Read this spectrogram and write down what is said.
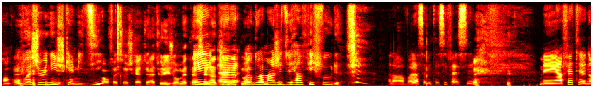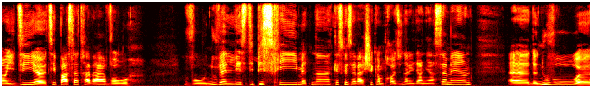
Donc, on doit jeûner jusqu'à midi. On fait ça jusqu'à à tous les jours. Maintenant, Et c'est rendu euh, on doit manger du healthy food. Alors voilà, ça va être assez facile. Mais en fait, euh, non, il dit, euh, tu sais, passez à travers vos, vos nouvelles listes d'épicerie maintenant. Qu'est-ce que vous avez acheté comme produit dans les dernières semaines? Euh, de nouveau, euh,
